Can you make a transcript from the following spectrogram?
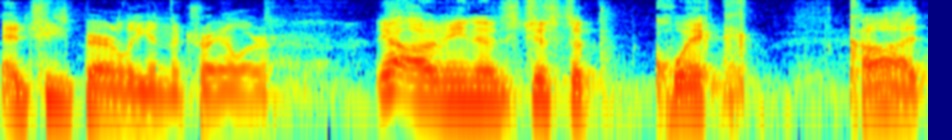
and she's barely in the trailer. yeah, I mean it's just a quick cut.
